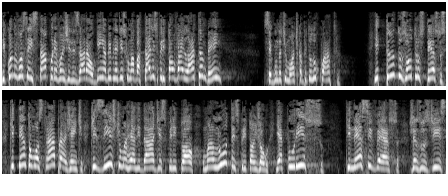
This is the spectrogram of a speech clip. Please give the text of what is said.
E quando você está por evangelizar alguém, a Bíblia diz que uma batalha espiritual vai lá também. 2 Timóteo capítulo 4. E tantos outros textos que tentam mostrar para a gente que existe uma realidade espiritual, uma luta espiritual em jogo. E é por isso que nesse verso Jesus diz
